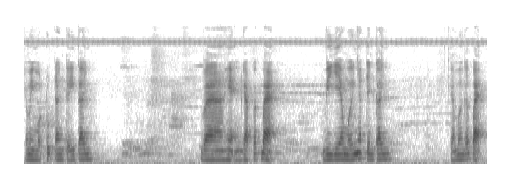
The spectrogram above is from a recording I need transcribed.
cho mình một nút đăng ký kênh. Và hẹn gặp các bạn video mới nhất trên kênh. Cảm ơn các bạn.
